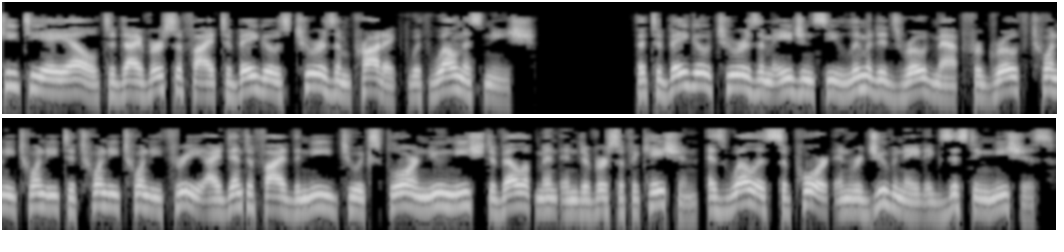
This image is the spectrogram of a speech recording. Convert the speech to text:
TTAL to diversify Tobago's tourism product with wellness niche. The Tobago Tourism Agency Limited's Roadmap for Growth 2020 to 2023 identified the need to explore new niche development and diversification, as well as support and rejuvenate existing niches.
